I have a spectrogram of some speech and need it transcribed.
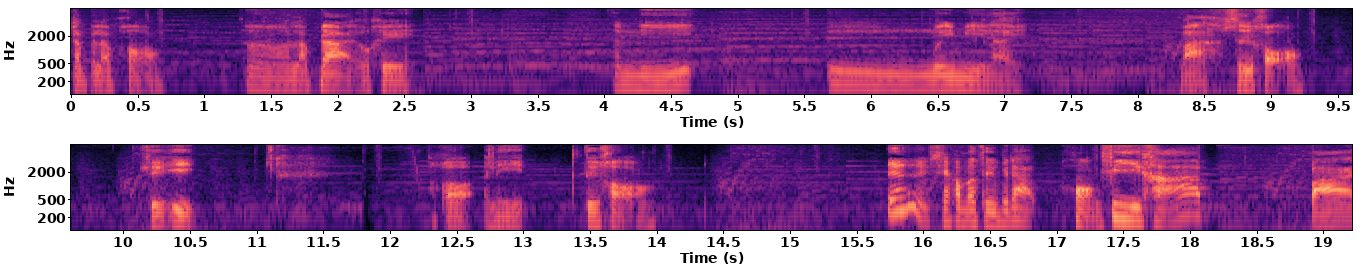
กลับไปรับของ เออรับได้ โอเค อันนี้ อืม ไม่มีอะไร มาซื้อของ ซื้ออีกแล้วก็อันนี้ซื้อของ เอ๊ะใช้คำว่าซื้อไม่ได้ ของฟรีครับป้าย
